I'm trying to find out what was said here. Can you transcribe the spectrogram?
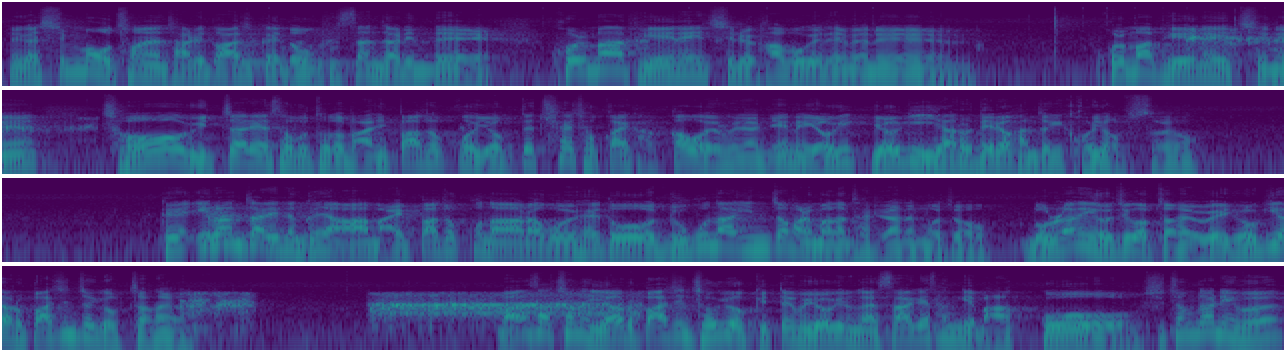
그러니까 10만 5천 원 자리도 아직까지 너무 비싼 자리인데 콜마 B&H를 가보게 되면은 콜마 B&H는 저 윗자리에서부터도 많이 빠졌고 역대 최저가에 가까워요. 그냥 얘는 여기 여기 이하로 내려간 적이 거의 없어요. 그냥 이런 자리는 그냥 아 많이 빠졌구나라고 해도 누구나 인정할 만한 자리라는 거죠. 논란의 여지가 없잖아요. 왜 여기 이하로 빠진 적이 없잖아요. 14,000원 이하로 빠진 적이 없기 때문에 여기는 그냥 싸게 산 게 맞고 시청자님은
